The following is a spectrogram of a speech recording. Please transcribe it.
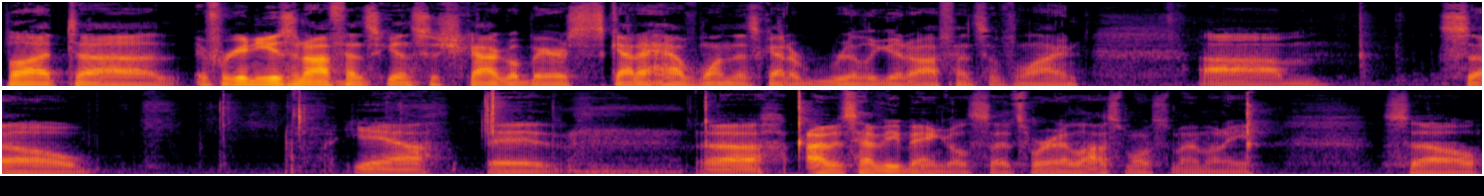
But uh, if we're gonna use an offense against the Chicago Bears, it's got to have one that's got a really good offensive line. Um, so yeah, it, uh, I was heavy Bengals. That's where I lost most of my money. So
